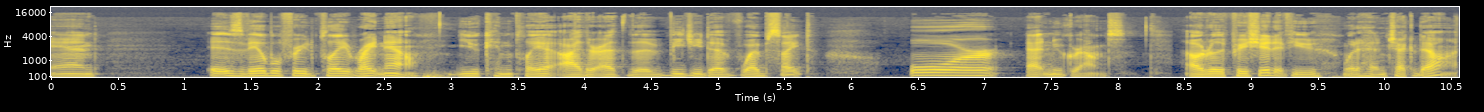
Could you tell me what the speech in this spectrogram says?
and it is available for you to play right now. You can play it either at the VGDev website or at Newgrounds. I would really appreciate it if you went ahead and check it out.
